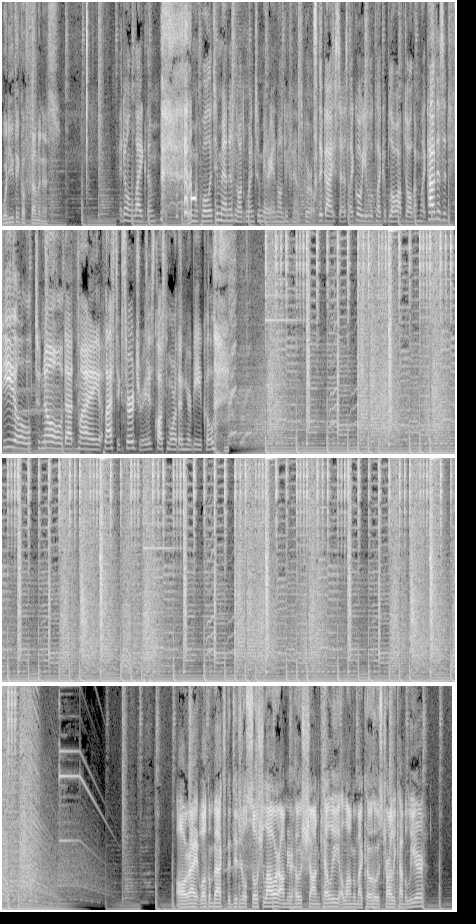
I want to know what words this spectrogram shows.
What do you think of feminists? I don't like them. a quality man is not going to marry an OnlyFans girl. The guy says like, "Oh, you look like a blow-up doll." I'm like, "How does it feel to know that my plastic surgeries cost more than your vehicle?" All right, welcome back to the Digital Social Hour. I'm your host Sean Kelly, along with my co-host Charlie Cavalier,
